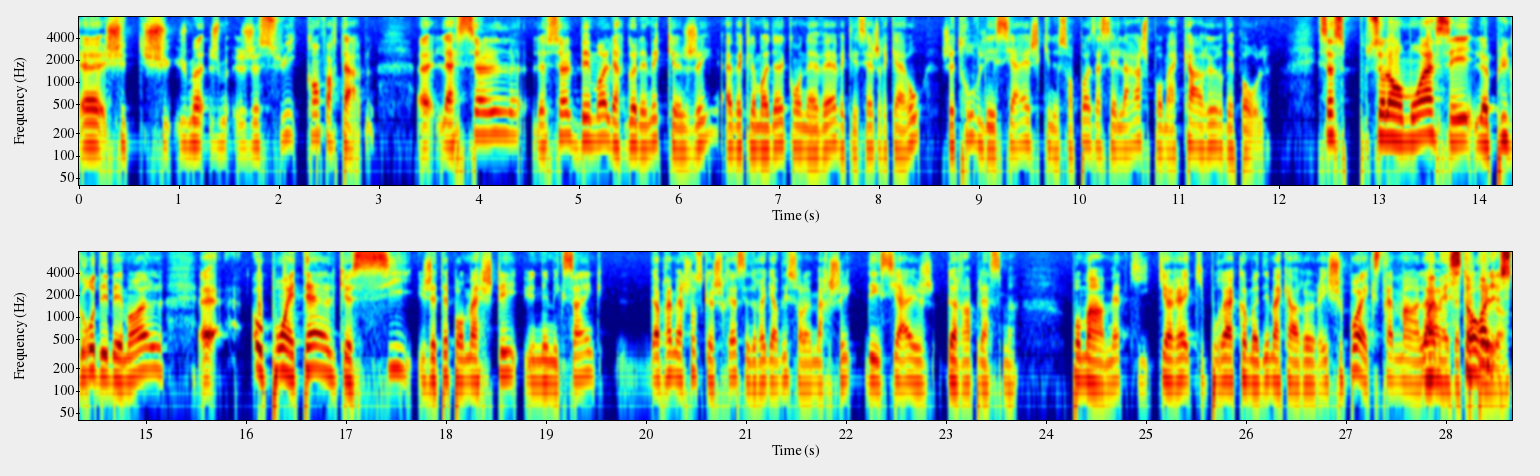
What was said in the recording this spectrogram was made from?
euh, je, je je me- je suis confortable. Euh, la seule, le seul bémol ergonomique que j'ai avec le modèle qu'on avait, avec les sièges Recaro, je trouve les sièges qui ne sont pas assez larges pour ma carrure d'épaule. Ça, selon moi, c'est le plus gros des bémols, euh, au point tel que si j'étais pour m'acheter une MX5, la première chose que je ferais, c'est de regarder sur le marché des sièges de remplacement pour m'en mettre qui, qui, aurait- qui pourraient accommoder ma carrure. Et je suis pas extrêmement large. Mais si d'épaule, t'as pas, si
